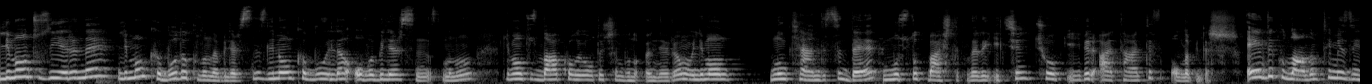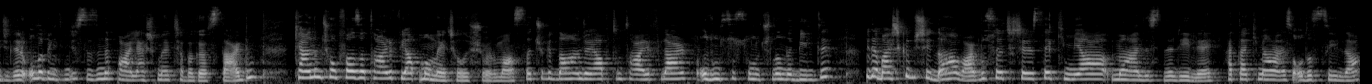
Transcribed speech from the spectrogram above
Limon tuzu yerine limon kabuğu da kullanabilirsiniz. Limon kabuğuyla ovabilirsiniz bunu. Limon tuzu daha kolay olduğu için bunu öneriyorum. Ama limon bunun kendisi de musluk başlıkları için çok iyi bir alternatif olabilir. Evde kullandığım temizleyicileri olabildiğince sizinle paylaşmaya çaba gösterdim. Kendim çok fazla tarif yapmamaya çalışıyorum aslında. Çünkü daha önce yaptığım tarifler olumsuz sonuçlanabildi. Bir de başka bir şey daha var. Bu süreç içerisinde kimya mühendisleriyle hatta kimya mühendisi odasıyla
